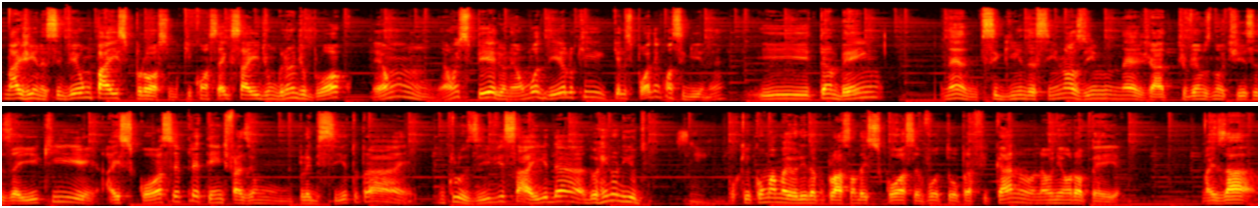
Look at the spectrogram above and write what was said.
imagina, se vê um país próximo que consegue sair de um grande bloco, é um, é um espelho, né? é um modelo que, que eles podem conseguir. Né? E também né, seguindo assim, nós vimos, né, já tivemos notícias aí que a Escócia pretende fazer um plebiscito para, inclusive, sair da, do Reino Unido. Sim. Porque como a maioria da população da Escócia votou para ficar no, na União Europeia, mas a,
